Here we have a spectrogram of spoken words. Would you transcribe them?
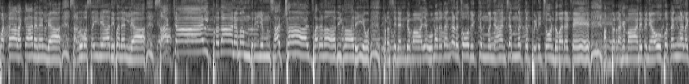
പട്ടാളക്കാരനല്ല? സർവസൈന്യാധിപനല്ല സാക്ഷാൽ പ്രധാനമന്ത്രിയും സാക്ഷാൽ ഭരണാധികാരിയും. പ്രസിഡന്റുമായ ഉമർ തങ്ങൾ ചോദിക്കുന്നു ഞാൻ ചെന്നിട്ട് പിടിച്ചോണ്ട് വരട്ടെ? അബ്ദുറഹ്മാൻ ബിൻ ഔഫ് തങ്ങളെ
